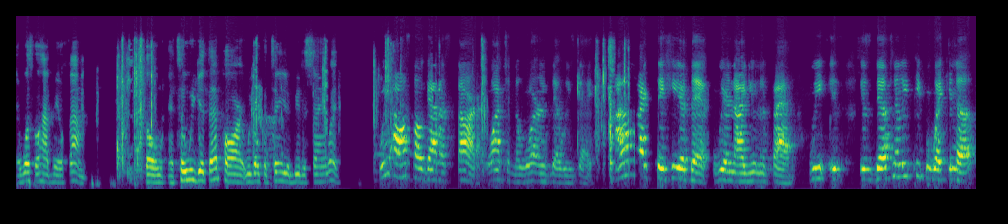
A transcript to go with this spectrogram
and what's gonna happen to your family. So until we get that part, we're gonna continue to be the same way. We also gotta start watching the words that we say. I don't like to hear that we're not unified. We it, it's definitely people waking up.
